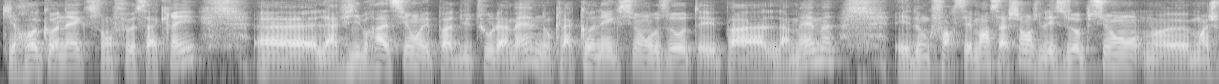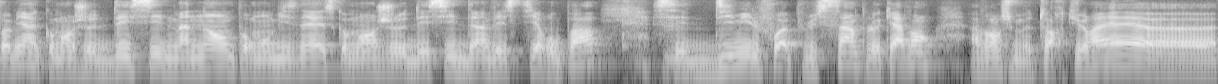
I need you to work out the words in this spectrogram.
qui reconnecte son feu sacré, euh, la vibration est pas du tout la même, donc la connexion aux autres est pas la même, et donc forcément ça change. Les options, euh, moi je vois bien comment je décide maintenant pour mon business, comment je décide d'investir ou pas, c'est mm. dix mille fois plus simple qu'avant. Avant je me torturais euh,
